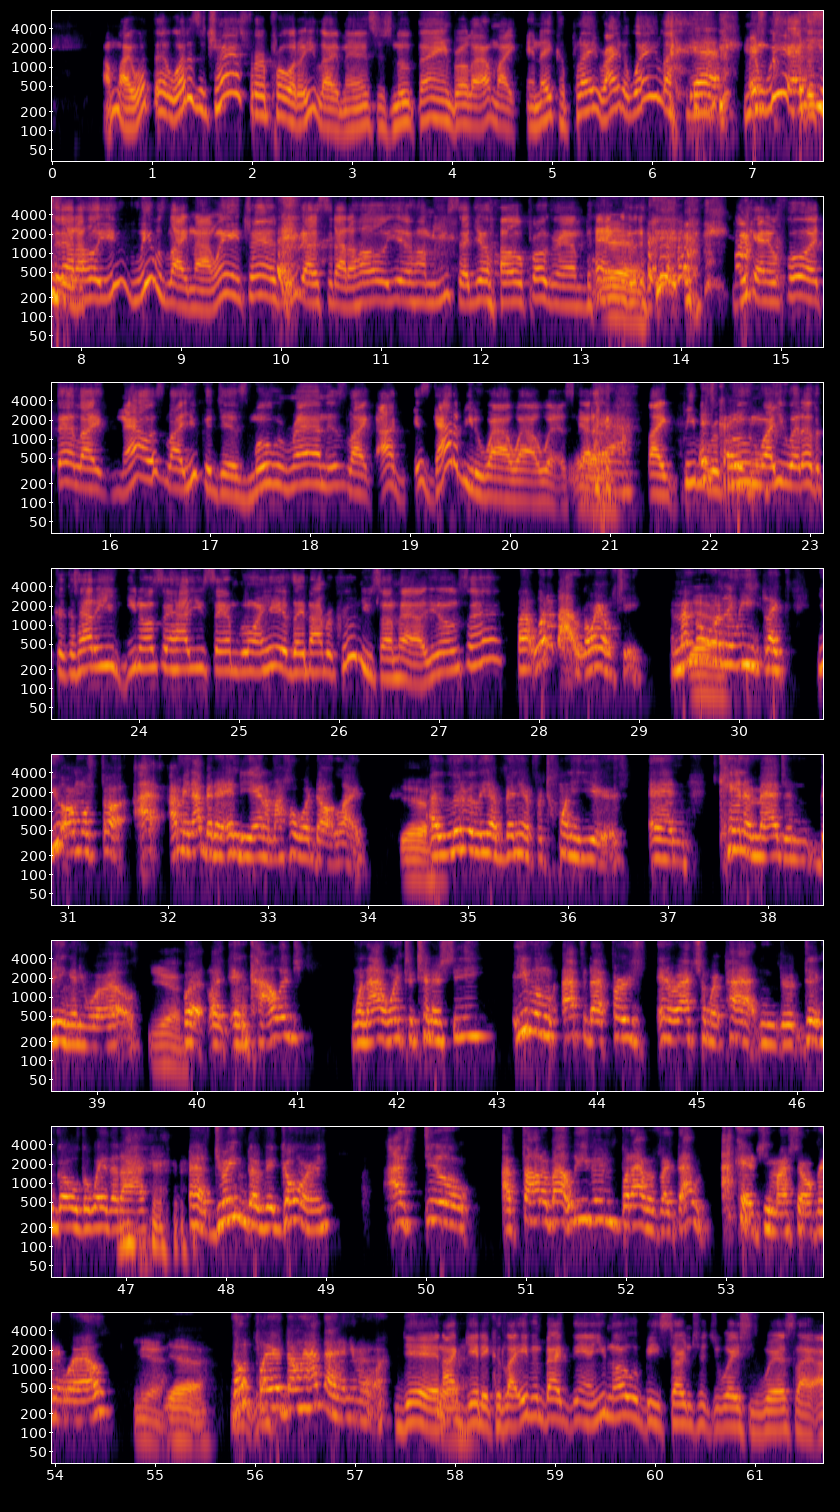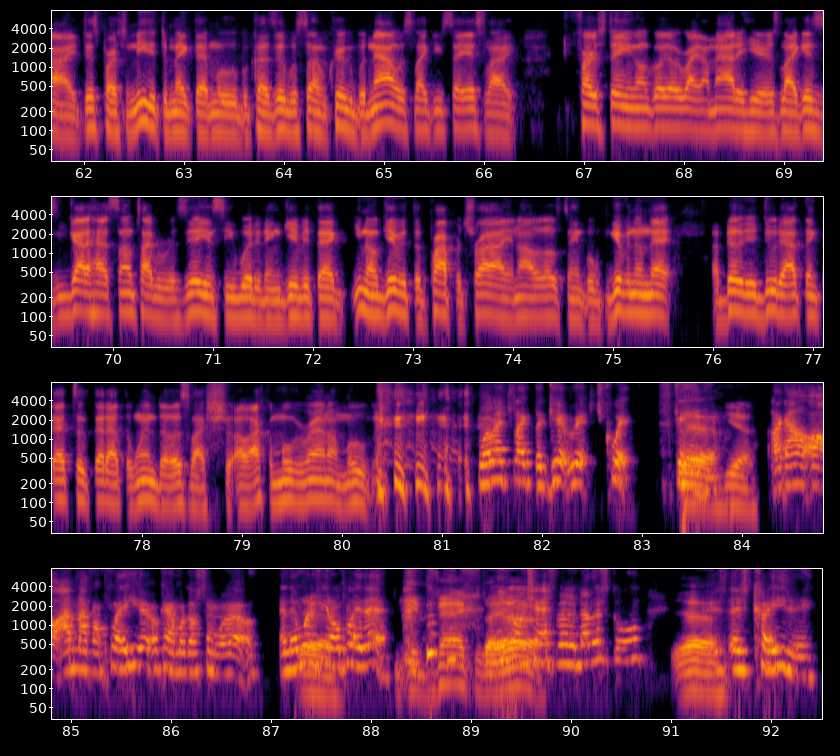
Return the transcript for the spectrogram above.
I'm like, what the what is a transfer portal? He like, man, it's this new thing, bro. Like, I'm like, and they could play right away. Like, yeah, man, we had to sit out a whole year. We was like, nah, we ain't transfer. You got to sit out a whole year, homie. You said your whole program back. Yeah. we can't afford that. Like now, it's like you could just move around. It's like I, it's got to be the wild, wild west. Yeah. like people it's recruiting crazy. while you at other. Because how do you, you know, what I'm saying? How do you say I'm going here if they not recruiting you somehow? You know what I'm saying? But what about loyalty? Remember yeah. when we like you almost thought I I mean I've been in Indiana my whole adult life. Yeah. I literally have been here for 20 years and can't imagine being anywhere else. Yeah. But like in college, when I went to Tennessee, even after that first interaction with Pat and didn't go the way that I had dreamed of it going, I still I thought about leaving, but I was like, that I can't see myself anywhere else. Yeah. Yeah. Those players don't have that anymore. Yeah, and yeah. I get it because like even back then, you know, it would be certain situations where it's like, all right, this person needed to make that move because it was something critical. But now it's like you say, it's like first thing you're gonna go your right, I'm out of here. It's like it's you gotta have some type of resiliency with it and give it that, you know, give it the proper try and all of those things. But giving them that ability to do that, I think that took that out the window. It's like, oh, I can move around, I'm moving. well, it's like the get rich quick scheme. Yeah. yeah. Like, I'll, oh, I'm not gonna play here. Okay, I'm gonna go somewhere else. And then what yeah. if you don't play there? Exactly. you gonna transfer to another school? Yeah. It's, it's crazy.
